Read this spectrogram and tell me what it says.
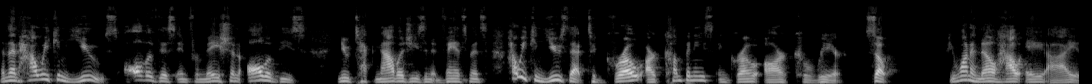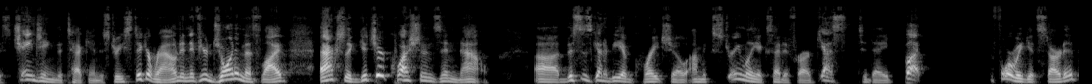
And then how we can use all of this information, all of these new technologies and advancements, how we can use that to grow our companies and grow our career. So, if you want to know how AI is changing the tech industry, stick around. And if you're joining us live, actually get your questions in now. Uh, this is going to be a great show. I'm extremely excited for our guest today. But before we get started,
